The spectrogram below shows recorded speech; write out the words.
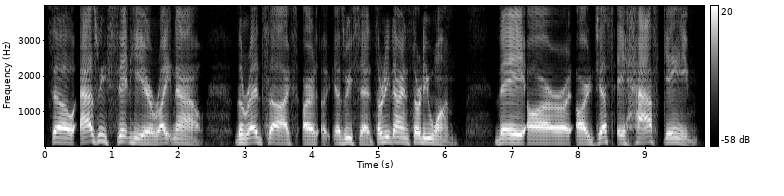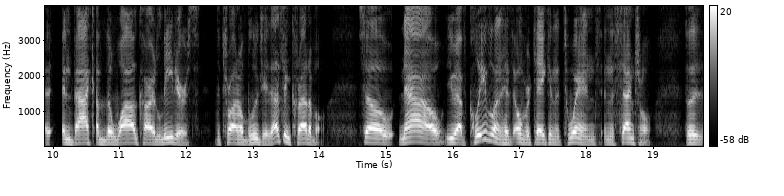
So as we sit here right now, the Red Sox are, as we said, 39-31. They are are just a half game uh, in back of the wild card leaders, the Toronto Blue Jays. That's incredible. So now you have Cleveland has overtaken the Twins in the Central. So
